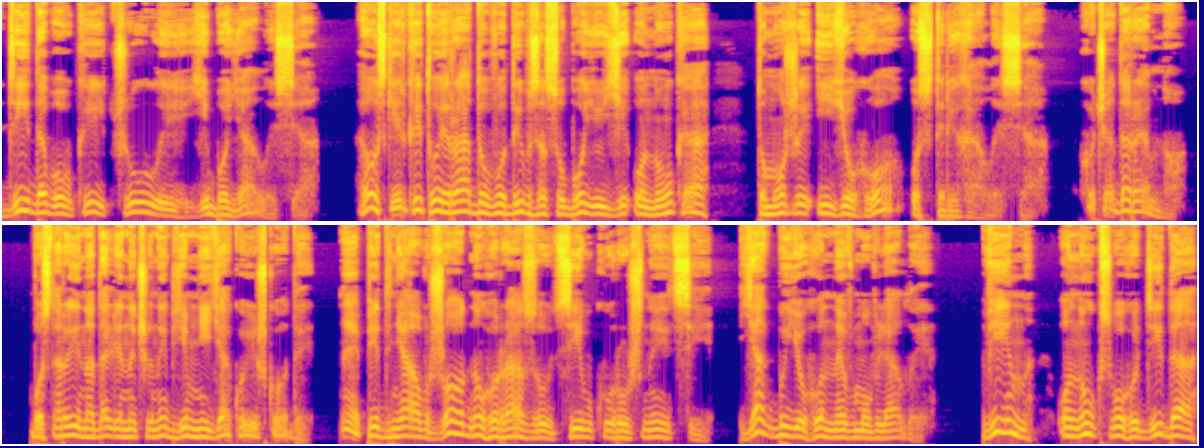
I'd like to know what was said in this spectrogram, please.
Діда вовки чули й боялися. А оскільки той радо водив за собою й онука, то, може, і його остерігалися, хоча даремно, бо старий надалі не чинив їм ніякої шкоди, не підняв жодного разу цівку рушниці, як би його не вмовляли. Він, онук свого діда,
